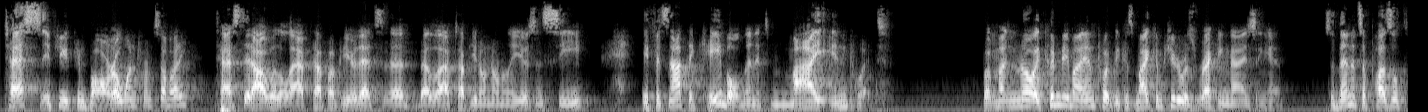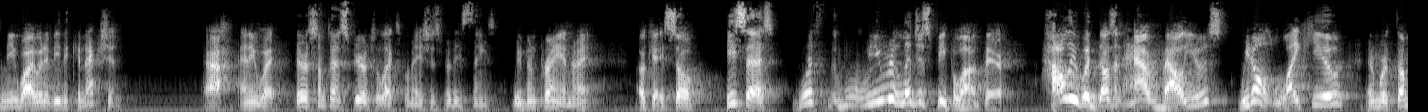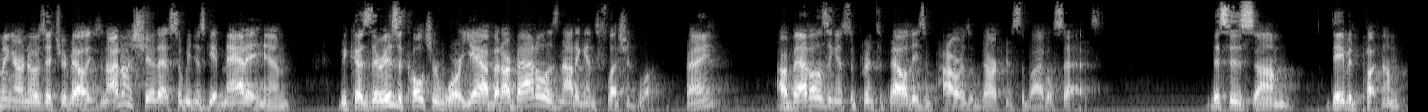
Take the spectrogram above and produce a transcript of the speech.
Test if you can borrow one from somebody. Test it out with a laptop up here. That's a, uh, that laptop you don't normally use, and see if it's not the cable. Then it's my input. But my, no, it couldn't be my input because my computer was recognizing it. So then it's a puzzle to me. Why would it be the connection? Ah, anyway, there are sometimes spiritual explanations for these things. We've been praying, right? Okay, so he says, we're, you religious people out there, Hollywood doesn't have values. We don't like you, and we're thumbing our nose at your values. And I don't share that so we just get mad at him, because there is a culture war, yeah, but our battle is not against flesh and blood, right? Our battle is against the principalities and powers of darkness, the Bible says. This is um, David Puttnam,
